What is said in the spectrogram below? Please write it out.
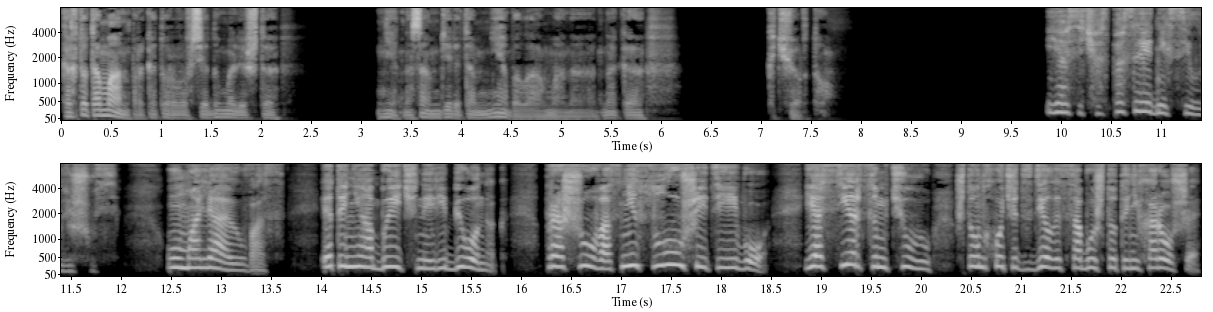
как тот Аман, про которого все думали, что... Нет, на самом деле там не было Амана, однако... К черту. Я сейчас последних сил лишусь. Умоляю вас, это необычный ребенок. Прошу вас, не слушайте его. Я сердцем чую, что он хочет сделать с собой что-то нехорошее.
